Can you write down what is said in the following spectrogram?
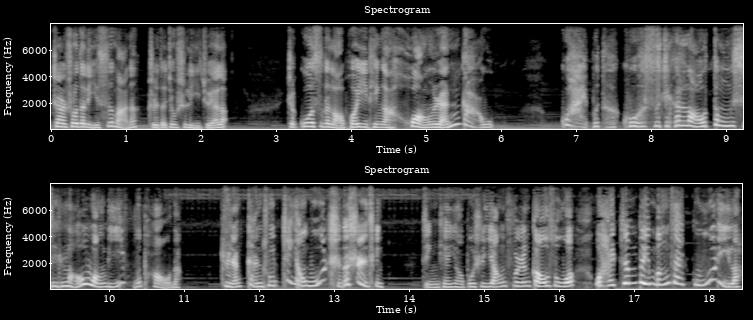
这儿说的李司马呢，指的就是李傕了。这郭汜的老婆一听啊，恍然大悟，怪不得郭汜这个老东西老往李府跑呢，居然干出这样无耻的事情。今天要不是杨夫人告诉我，我还真被蒙在鼓里了。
